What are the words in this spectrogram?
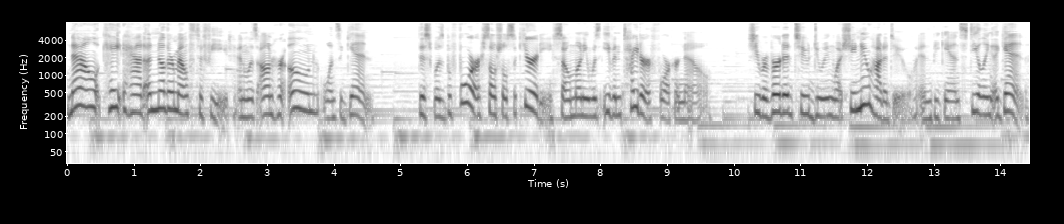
Now, Kate had another mouth to feed and was on her own once again. This was before Social Security, so money was even tighter for her now. She reverted to doing what she knew how to do and began stealing again,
